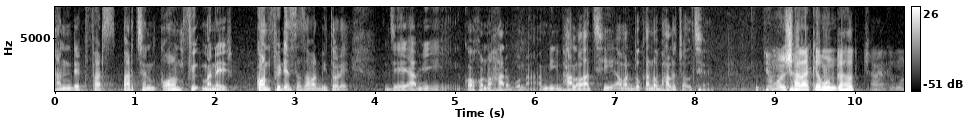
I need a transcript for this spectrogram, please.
হান্ড্রেড পার্সেন্ট কনফি মানে কনফিডেন্স আছে আমার ভিতরে যে আমি কখনো হারবো না। আমি ভালো আছি আমার দোকানও ভালো চলছে। কেমন সারা কেমন গ্রাহক? সারা কেমন?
